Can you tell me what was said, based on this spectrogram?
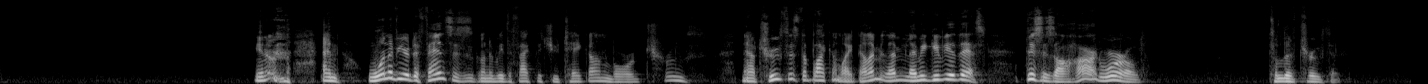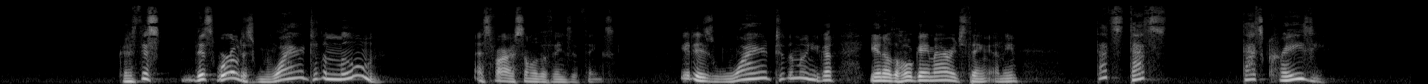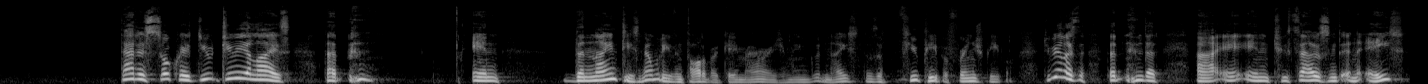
You know, and one of your defenses is going to be the fact that you take on board truth. Now, truth is the black and white. Now, let me, let me, let me give you this. This is a hard world to live truth in. Because this, this world is wired to the moon as far as some of the things it thinks. It is wired to the moon. You got, you know, the whole gay marriage thing. I mean, that's, that's, that's crazy. That is so crazy. Do you, do you realize that in the 90s, nobody even thought about gay marriage. I mean, good night. There was a few people, fringe people. Do you realize that, that, that uh, in 2008,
